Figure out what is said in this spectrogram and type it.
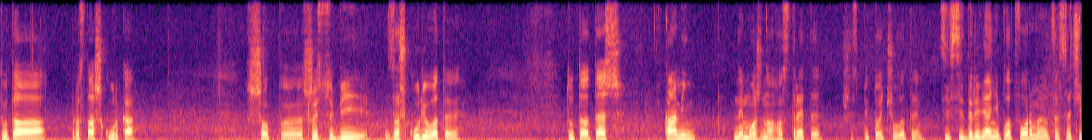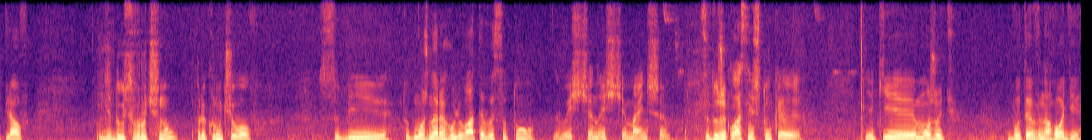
тут а, проста шкурка, щоб е, щось собі зашкурювати. Тут а, теж камінь, не можна гострити, щось підточувати. Ці всі дерев'яні платформи, це все чіпляв дідусь вручну, прикручував. Собі тут можна регулювати висоту, вище, нижче, менше. Це дуже класні штуки, які можуть бути в нагоді.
